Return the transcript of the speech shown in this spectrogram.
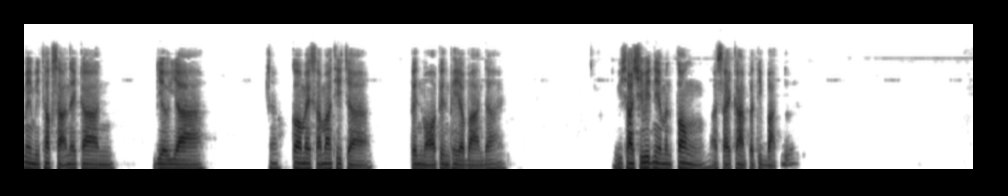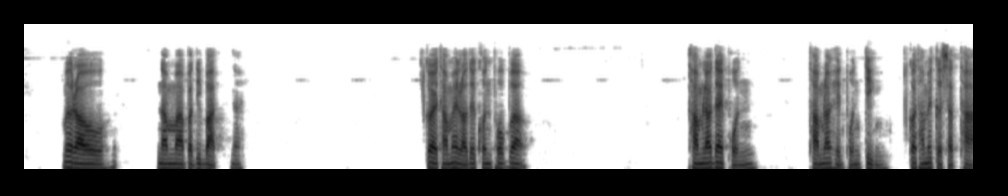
ไม่มีทักษะในการเยียวยา ก็ไม่สามารถที่จะเป็นหมอเป็นพยาบาลได้ วิชาชีวิตเนี่ยมันต้องอาศัยการปฏิบัติด้วย เมื่อเรานำมาปฏิบัตินะ ก็จะทำให้เราได้ค้นพบว่าทำแล้วได้ผลทำแล้วเห็นผลจริง ก็ทำให้เกิดศรัทธา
